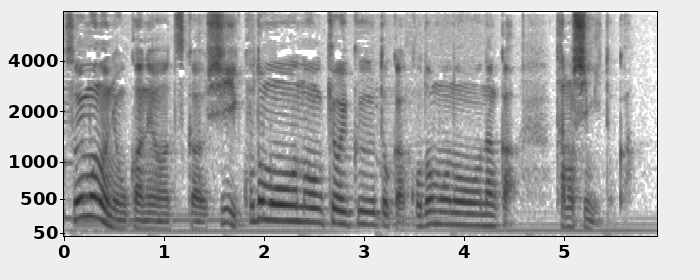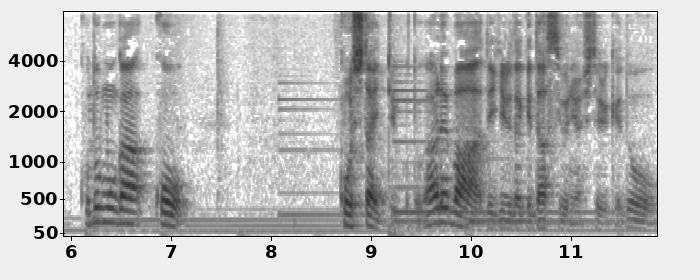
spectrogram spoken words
そういうものにお金は使うし子供の教育とか子供のなんか楽しみとか子供がこうこうしたいっていうことがあればできるだけ出すようにはしてるけど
